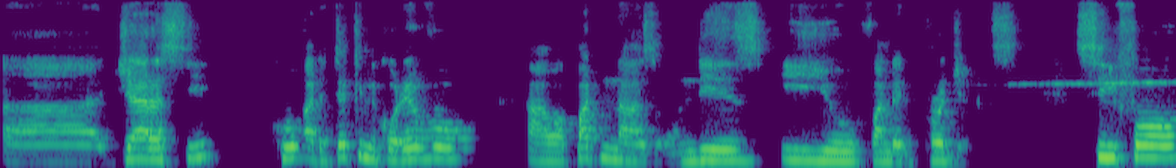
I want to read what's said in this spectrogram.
uh, JRC, who at the technical level our partners on these EU funded projects. CIFOR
